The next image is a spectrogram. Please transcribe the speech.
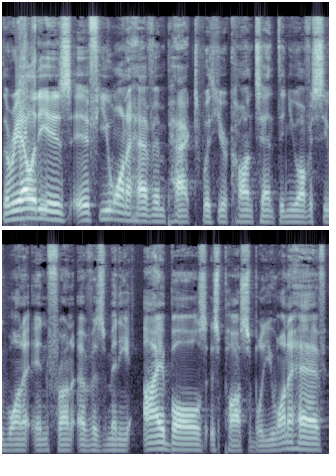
the reality is, if you want to have impact with your content, then you obviously want it in front of as many eyeballs as possible. You want to have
